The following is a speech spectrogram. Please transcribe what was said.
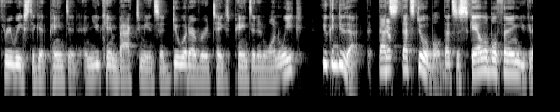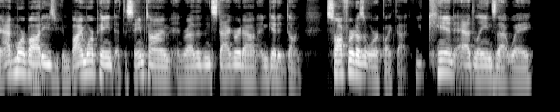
three weeks to get painted, and you came back to me and said, do whatever it takes, paint it in one week. You can do that. That's yep. that's doable. That's a scalable thing. You can add more bodies, you can buy more paint at the same time, and rather than stagger it out and get it done. Software doesn't work like that. You can't add lanes that way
